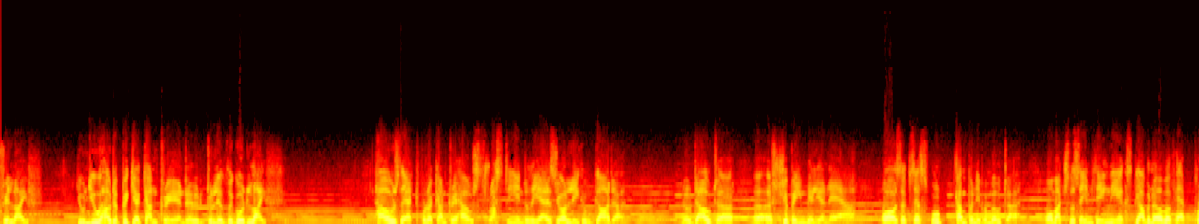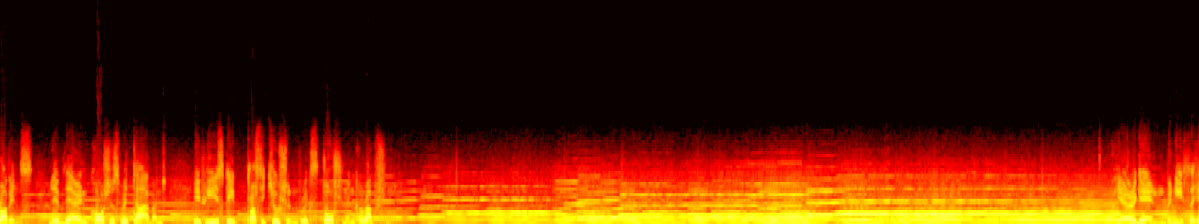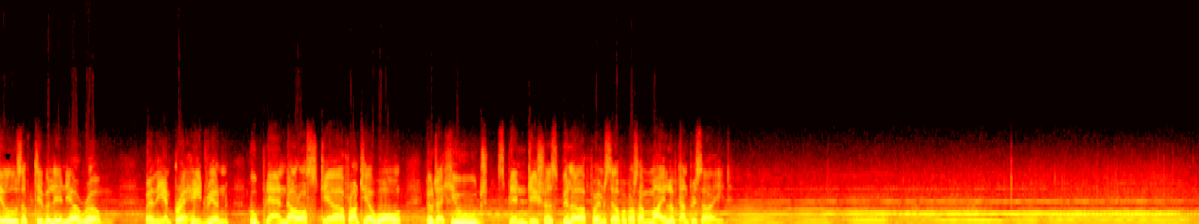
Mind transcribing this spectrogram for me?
country life. You knew how to pick your country and to, to live the good life. How's that for a country house thrusting into the azure lake of Garda? No doubt a, a shipping millionaire or a successful company promoter, or much the same thing, the ex-governor of a fat province lived there in cautious retirement if he escaped prosecution for extortion and corruption. Again, beneath the hills of Tivoli near Rome, where the Emperor Hadrian, who planned our austere frontier wall, built a huge, splendacious villa for himself across a mile of countryside.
